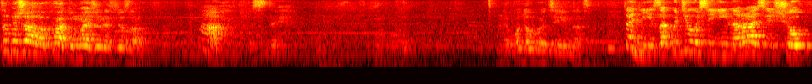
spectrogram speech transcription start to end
Забіжала в хату майже не сльоза. А, пусти. Не подобається їй в нас. Та ні, захотілося їй наразі, щоб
